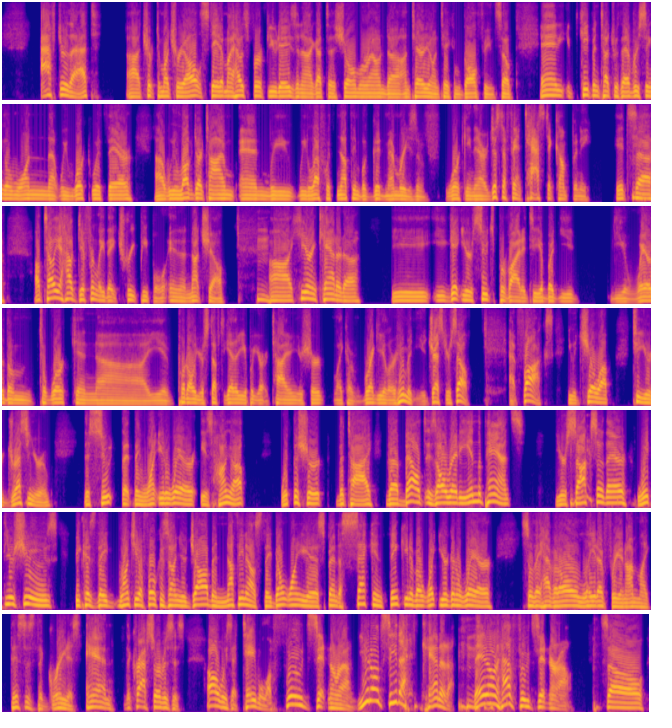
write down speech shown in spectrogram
after that uh, trip to Montreal, stayed at my house for a few days, and I got to show him around uh, Ontario and take him golfing. So, and keep in touch with every single one that we worked with there. Uh, we loved our time, and we we left with nothing but good memories of working there. Just a fantastic company. It's hmm. uh, I'll tell you how differently they treat people in a nutshell. Hmm. Uh, here in Canada, you you get your suits provided to you, but you you wear them to work and uh, you put all your stuff together. You put your tie and your shirt like a regular human. You dress yourself. At Fox, you would show up to your dressing room. The suit that they want you to wear is hung up with the shirt, the tie. The belt is already in the pants. Your socks are there with your shoes because they want you to focus on your job and nothing else. They don't want you to spend a second thinking about what you're going to wear. So they have it all laid out for you. And I'm like, this is the greatest. And the craft services, always a table of food sitting around. You don't see that in Canada. they don't have food sitting around. So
